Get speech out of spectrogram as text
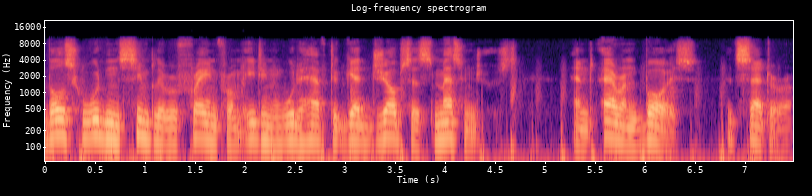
Those who wouldn't simply refrain from eating would have to get jobs as messengers, and errand boys, etc.,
